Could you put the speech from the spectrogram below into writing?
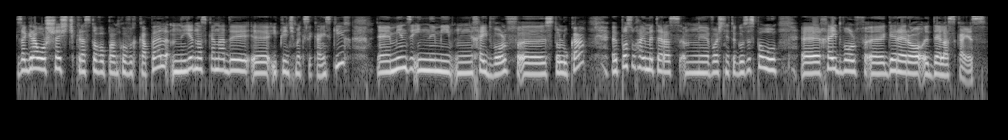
zagrało sześć krastowo-punkowych kapel, mm, jedna z Kanady e, i pięć meksykańskich, e, między innymi mm, Hate Wolf e, z Toluca. Posłuchajmy teraz właśnie tego zespołu Hate Wolf Guerrero de las Calles.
